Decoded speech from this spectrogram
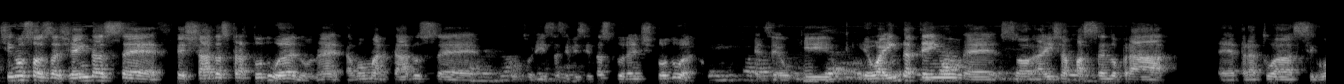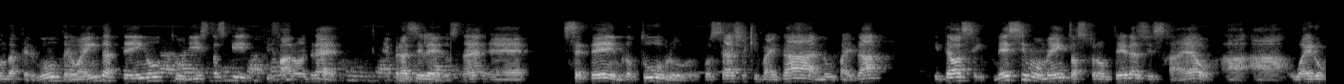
tinham suas agendas é, fechadas para todo ano, né? Estavam marcados é, turistas e visitas durante todo o ano. Quer dizer, o que eu ainda tenho, é, só aí já passando para é, para a tua segunda pergunta, eu ainda tenho turistas que, que falam, André, é, brasileiros, né? É, setembro, outubro, você acha que vai dar, não vai dar? Então, assim, nesse momento, as fronteiras de Israel, a, a, o aero,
